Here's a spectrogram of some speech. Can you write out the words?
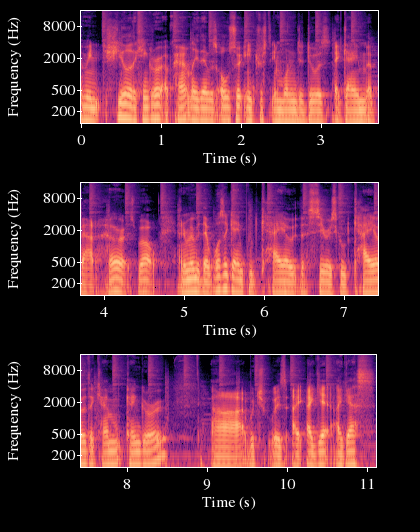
I mean, Sheila the Kangaroo, apparently there was also interest in wanting to do a, a, game about her as well. And remember, there was a game called KO, the series called KO the Cam- Kangaroo, uh, which was, I, I, get, I guess,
